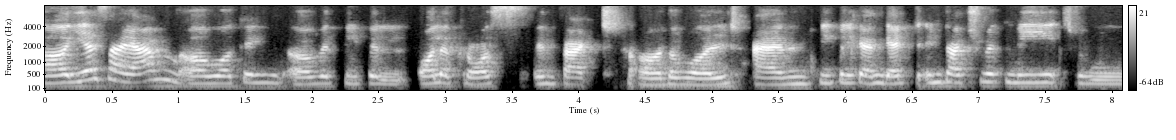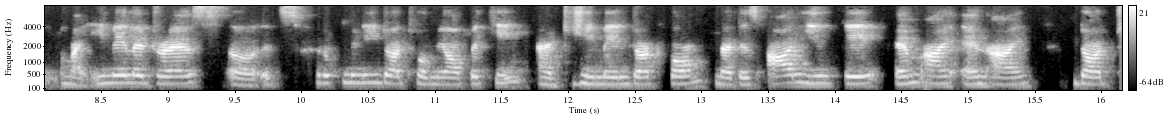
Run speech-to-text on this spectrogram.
Uh, yes, I am uh, working uh, with people all across, in fact, uh, the world. And people can get in touch with me through my email address. Uh, it's rukmini.homeopathy at gmail.com. That is R U K M I N I dot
